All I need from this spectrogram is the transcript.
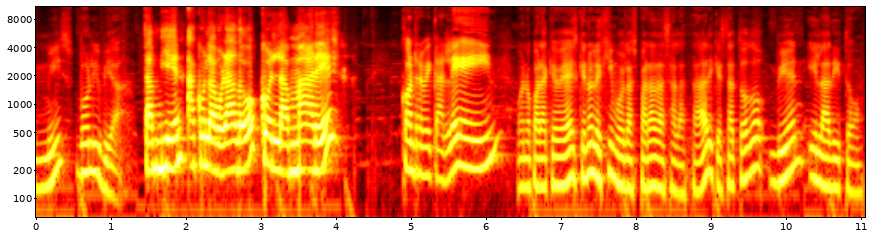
Miss Bolivia. También ha colaborado con la Mare. Con Rebecca Lane. Bueno, para que veáis que no elegimos las paradas al azar y que está todo bien hiladito.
